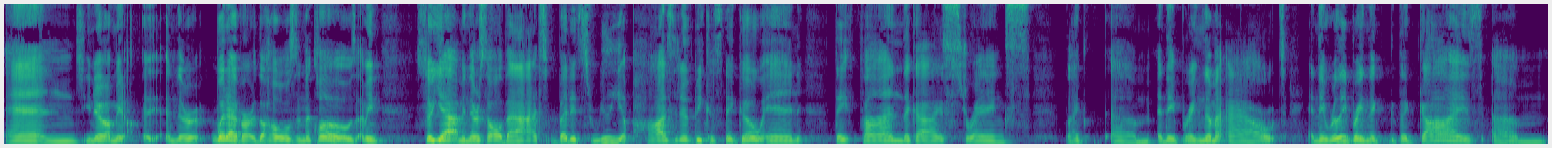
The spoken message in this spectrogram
and you know i mean and they're whatever the holes in the clothes i mean so yeah i mean there's all that but it's really a positive because they go in they find the guy's strengths, like, um, and they bring them out, and they really bring the the guys um,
